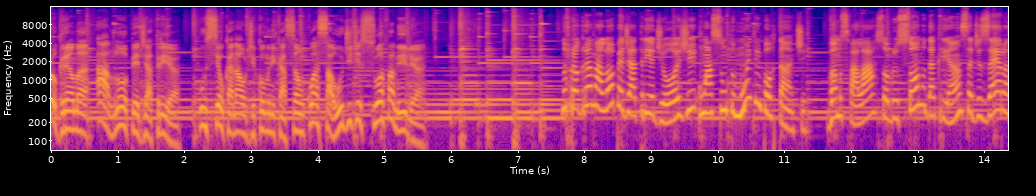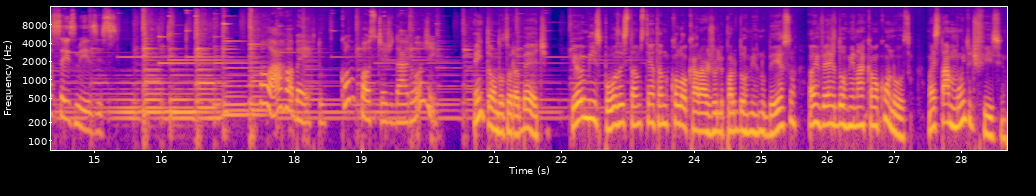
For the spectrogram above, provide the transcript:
Programa Alô Pediatria, o seu canal de comunicação com a saúde de sua família. No programa Alô Pediatria de hoje, um assunto muito importante. Vamos falar sobre o sono da criança de 0 a 6 meses. Olá, Roberto. Como posso te ajudar hoje? Então, doutora Beth, eu e minha esposa estamos tentando colocar a Júlia para dormir no berço ao invés de dormir na cama conosco, mas está muito difícil.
